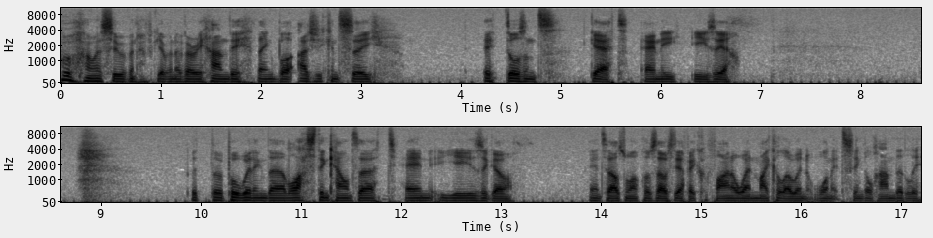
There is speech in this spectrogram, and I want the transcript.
Whew, I want to see we've been given a very handy thing, but as you can see, it doesn't get any easier. With Liverpool winning their last encounter 10 years ago. in 2001 because that was the FA Cup final when Michael Owen won it single-handedly.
